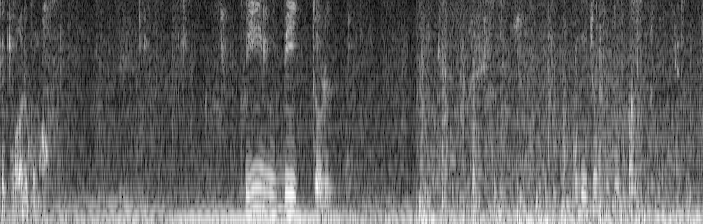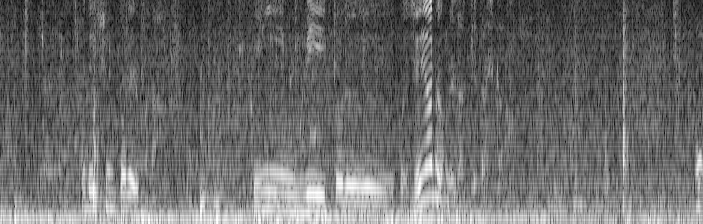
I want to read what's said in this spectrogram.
結構歩くなクイーンビートル。ここでちょっと撮るか。ここで一瞬撮れるかな。クイーンビートル。これ JR の船だっけ？確か。お。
